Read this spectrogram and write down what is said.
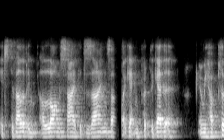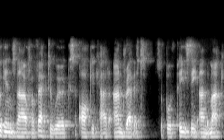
it's developing alongside the designs that are getting put together. And we have plugins now for Vectorworks, ArchiCAD and Revit, so both PC and Mac.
